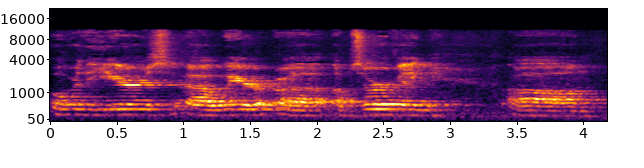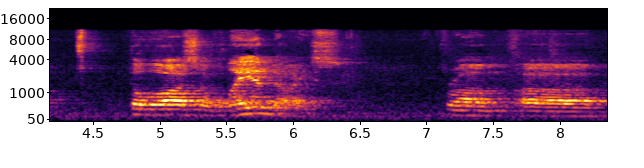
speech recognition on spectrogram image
Over the years, uh, we're uh, observing um, the loss of land ice from uh,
